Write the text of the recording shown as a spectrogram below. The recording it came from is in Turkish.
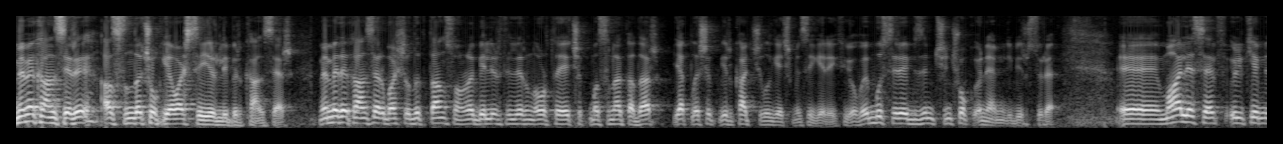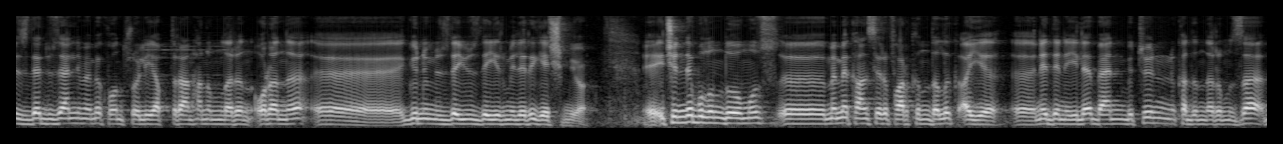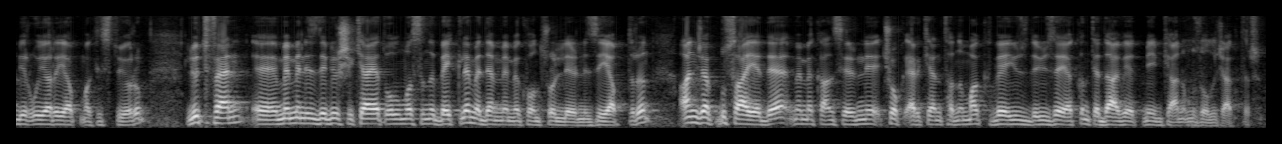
Meme kanseri aslında çok yavaş seyirli bir kanser. Memede kanser başladıktan sonra belirtilerin ortaya çıkmasına kadar yaklaşık birkaç yıl geçmesi gerekiyor ve bu süre bizim için çok önemli bir süre. Ee, maalesef ülkemizde düzenli meme kontrolü yaptıran hanımların oranı e, günümüzde %20'leri geçmiyor. E, içinde bulunduğumuz e, meme kanseri farkındalık ayı e, nedeniyle ben bütün kadınlarımıza bir uyarı yapmak istiyorum. Lütfen e, memenizde bir şikayet olmasını beklemeden meme kontrollerinizi yaptırın. Ancak bu sayede meme kanserini çok erken tanımak ve %100'e yakın tedavi etme imkanımız olacaktır.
